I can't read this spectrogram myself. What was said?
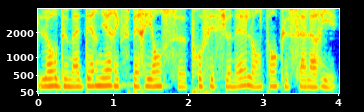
lors de ma dernière expérience professionnelle en tant que salarié.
